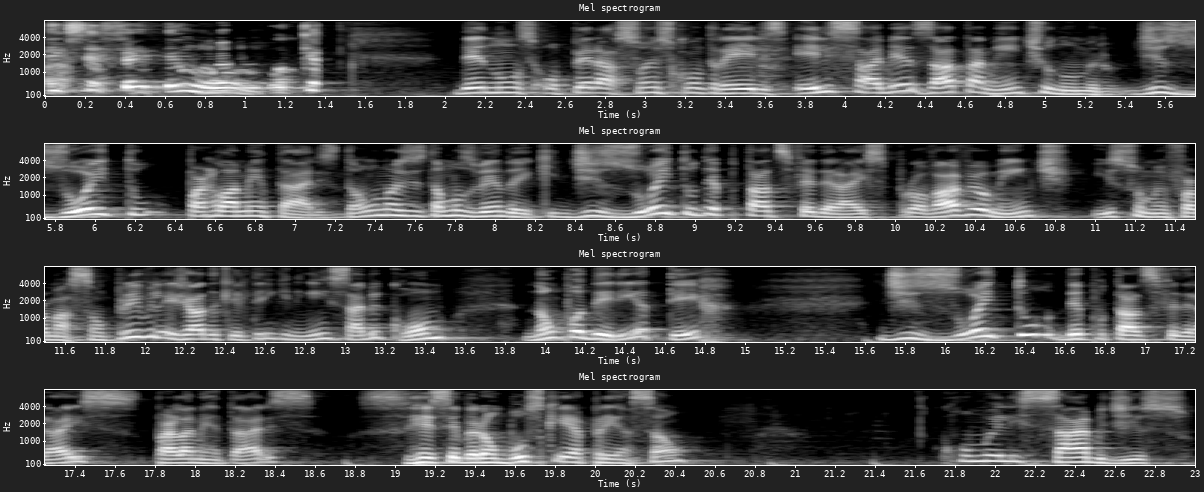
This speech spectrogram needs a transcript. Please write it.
Tem que ser feito, tem um ano. Denúncia, operações contra eles. Ele sabe exatamente o número: 18 parlamentares. Então nós estamos vendo aí que 18 deputados federais, provavelmente, isso é uma informação privilegiada que ele tem, que ninguém sabe como, não poderia ter. 18 deputados federais, parlamentares, receberão busca e apreensão como ele sabe disso?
